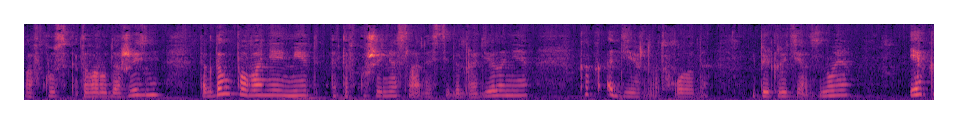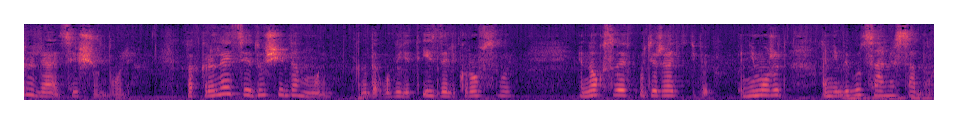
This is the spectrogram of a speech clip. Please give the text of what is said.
во вкус этого рода жизни, тогда упование имеет это вкушение сладости, доброделания, как одежду от холода и прикрытие от зноя, и окрыляется еще более, как окрыляется идущий домой, когда увидит издали кров свой, и ног своих удержать не может, они бегут сами собой.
